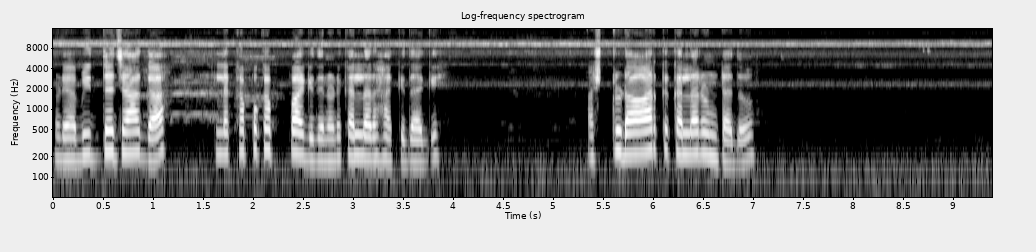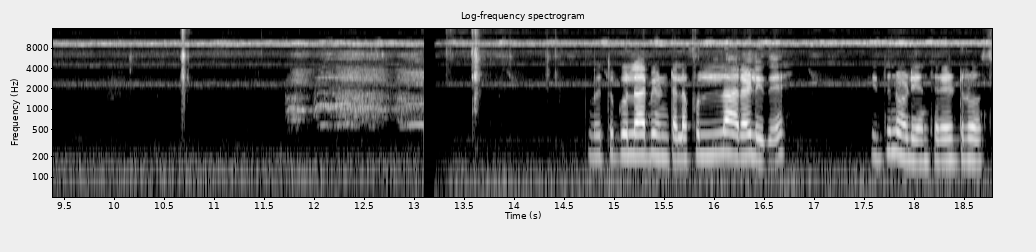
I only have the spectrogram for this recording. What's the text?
ನೋಡಿ, ಆ ಬಿದ್ದ ಜಾಗ ಎಲ್ಲ ಕಪ್ಪು ಕಪ್ಪಾಗಿದೆ ನೋಡಿ ಕಲ್ಲರ್ ಹಾಕಿದಾಗೆ. ಅಷ್ಟು ಡಾರ್ಕ್ ಕಲ್ಲರ್ ಉಂಟದು. ಇವತ್ತು ಗುಲಾಬಿ ಉಂಟಲ್ಲ ಫುಲ್ ಅರಳಿದೆ. ಇದು ನೋಡಿ ಅಂತ ರೆಡ್ ರೋಸ್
